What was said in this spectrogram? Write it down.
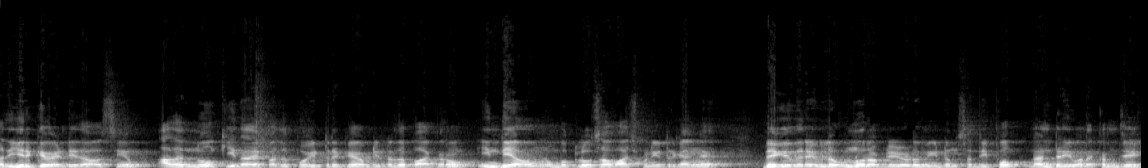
அது இருக்க வேண்டியது அவசியம். அதை நோக்கி தான் இப்போ அது போயிட்டு இருக்கு அப்படின்றத பார்க்குறோம் இந்தியாவும் ரொம்ப க்ளோஸாக வாட்ச் பண்ணிட்டு இருக்காங்க. வெகு விரைவில் இன்னொரு அப்டேட்டோட மீண்டும் சந்திப்போம். நன்றி வணக்கம் ஜெயஹிந்த்.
